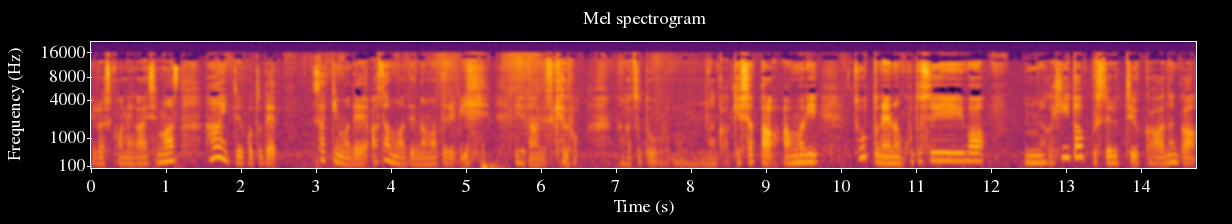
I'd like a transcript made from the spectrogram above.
よろしくお願いします。はいということでさっきまで朝まで生テレビ 見てたんですけどなんかちょっとなんか消しちゃった。あんまりちょっとねなんか今年はなんかヒートアップしてるっていうかなんか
